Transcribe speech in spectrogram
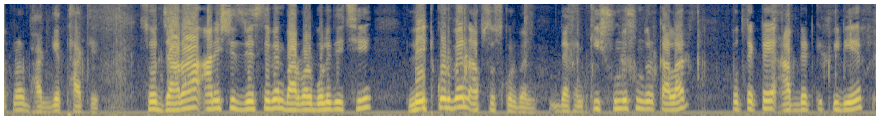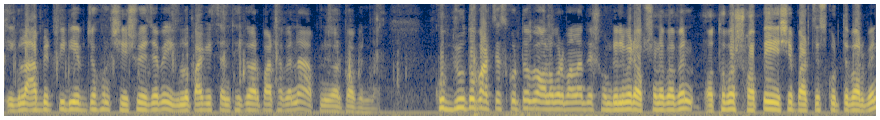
আপনার ভাগ্যে থাকে। সো যারা আনিস্টিচ ড্রেস নেবেন, বারবার বলে দিচ্ছি লেট করবেন, আফসোস করবেন। দেখেন কি সুন্দর সুন্দর কালার প্রত্যেকটাই আপডেট পিডিএফ এগুলো আপডেট পিডিএফ যখন শেষ হয়ে যাবে, এগুলো পাকিস্তান থেকে আর পাঠাবে না আপনিও আর পাবেন না। খুব দ্রুত পারচেস করতে হবে all over Bangladesh home delivery অপশনে পাবেন, অথবা শপে এসে পারচেস করতে পারবেন।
